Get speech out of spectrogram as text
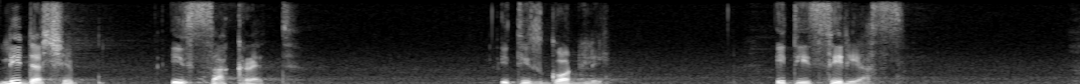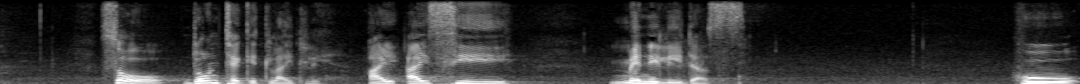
Leadership is sacred, it is godly, it is serious. So don't take it lightly. I, I see many leaders who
